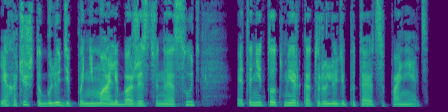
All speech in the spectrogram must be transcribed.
Я хочу, чтобы люди понимали, божественная суть — это не тот мир, который люди пытаются понять.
